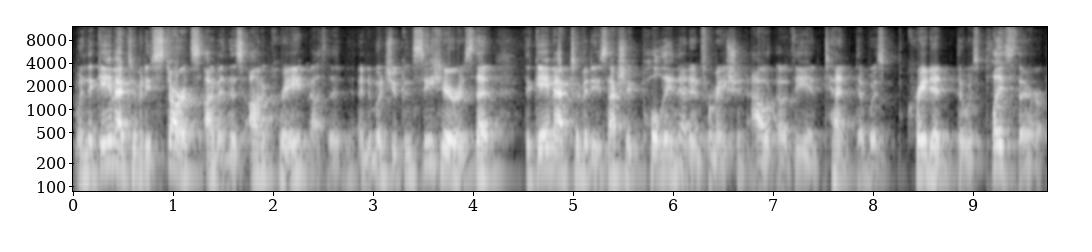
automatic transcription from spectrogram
when the game activity starts, I'm in this onCreate method. And what you can see here is that the game activity is actually pulling that information out of the intent that was created, that was placed there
